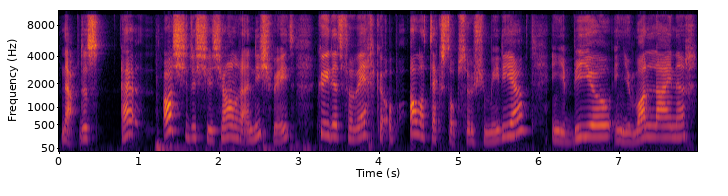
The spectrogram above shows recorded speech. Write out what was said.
Nou, dus hè, als je dus je genre en niche weet, kun je dit verwerken op alle teksten op social media. In je bio, in je one-liner.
